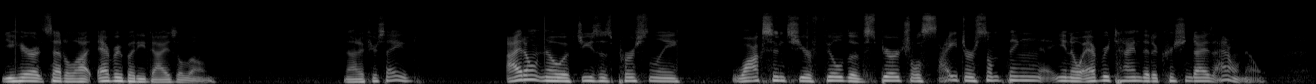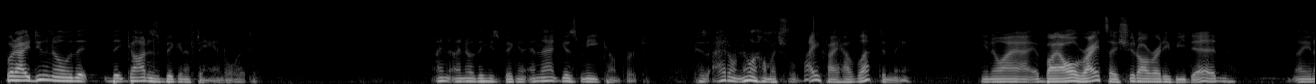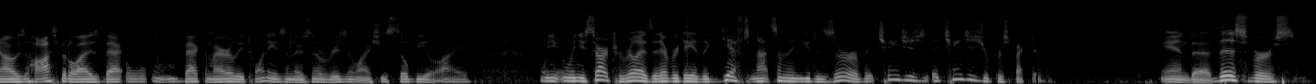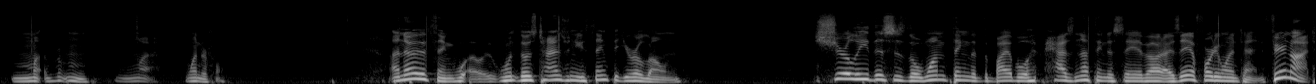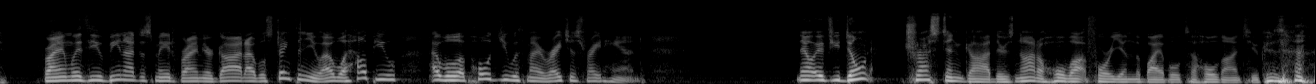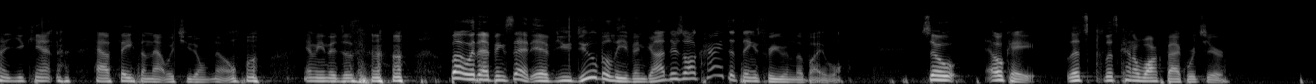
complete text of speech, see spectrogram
You hear it said a lot everybody dies alone. Not if you're saved. I don't know if Jesus personally walks into your field of spiritual sight or something, you know, every time that a Christian dies. I don't know. But I do know that, that God is big enough to handle it. I, I know that He's big, enough and that gives me comfort because I don't know how much life I have left in me. You know, I, I by all rights I should already be dead. I, you know, I was hospitalized back back in my early 20s, and there's no reason why I should still be alive. When you, when you start to realize that every day is a gift, not something you deserve, it changes it changes your perspective. And uh, this verse, mm, wonderful. Another thing, w- those times when you think that you're alone, surely this is the one thing that the Bible has nothing to say about. Isaiah 41:10. Fear not, for I am with you. Be not dismayed, for I am your God. I will strengthen you. I will help you. I will uphold you with my righteous right hand. Now, if you don't trust in God, there's not a whole lot for you in the Bible to hold on to because you can't have faith in that which you don't know. I mean, it just but with that being said, if you do believe in God, there's all kinds of things for you in the Bible. So, okay, let's let's kind of walk backwards here.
